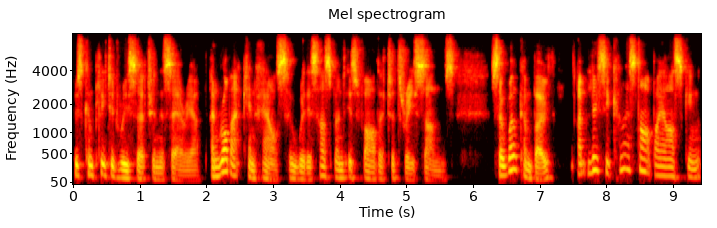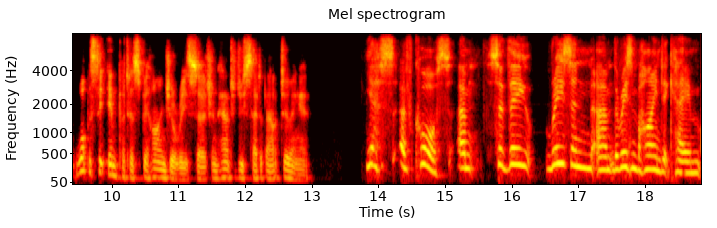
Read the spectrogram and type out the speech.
who's completed research in this area, and Rob Atkin House, who, with his husband, is father to three sons. So, welcome both. Um, Lucy, can I start by asking what was the impetus behind your research and how did you set about doing it? Yes, of course. Um, so the reason um, the reason behind it came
